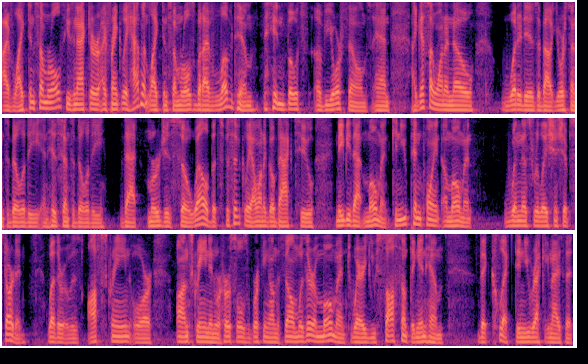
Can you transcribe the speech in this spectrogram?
I've liked in some roles. He's an actor I frankly haven't liked in some roles, but I've loved him in both of your films. And I guess I want to know what it is about your sensibility and his sensibility that merges so well. But specifically, I want to go back to maybe that moment. Can you pinpoint a moment when this relationship started, whether it was off screen or on screen in rehearsals working on the film? Was there a moment where you saw something in him that clicked and you recognized that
